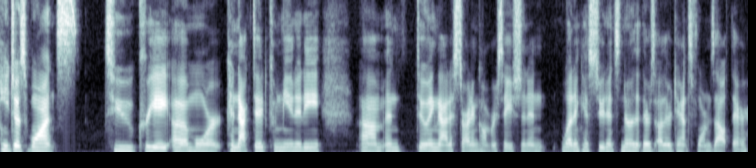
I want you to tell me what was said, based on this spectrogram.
he just wants to create a more connected community um, and doing that is starting conversation and letting his students know that there's other dance forms out there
